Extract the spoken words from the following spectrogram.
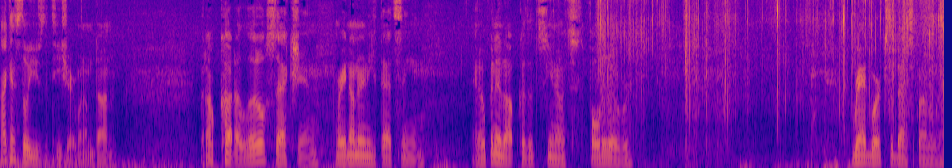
I can still use the t-shirt when I'm done. But I'll cut a little section right underneath that seam and open it up because it's, you know, it's folded over. Red works the best, by the way.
